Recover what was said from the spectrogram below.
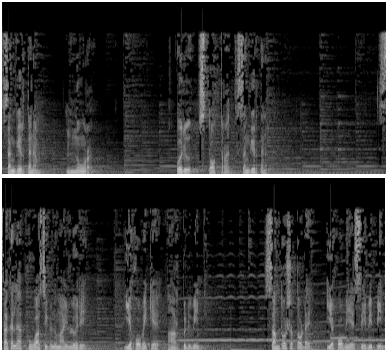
സങ്കീർത്തനം നൂറ്. ഒരു സ്തോത്ര സങ്കീർത്തനം. സകല ഭൂവാസികളുമായുള്ളവരെ യഹോവയ്ക്ക് ആർപ്പിടുവീൻ. സന്തോഷത്തോടെ യഹോവയെ സേവിപ്പീൻ.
